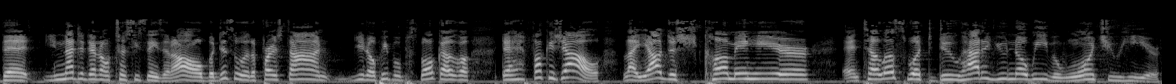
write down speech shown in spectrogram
that, not that they don't touch these things at all, but this was the first time, you know, people spoke out, uh, go, the fuck is y'all? Like, y'all just come in here and tell us what to do. How do you know we even want you here?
